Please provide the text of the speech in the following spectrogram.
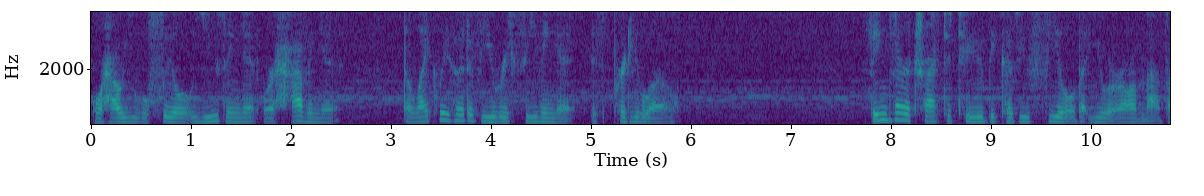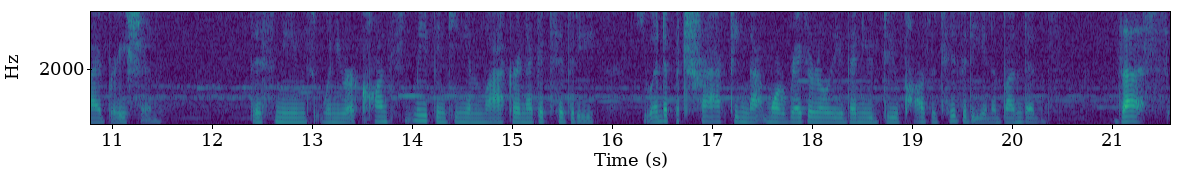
or how you will feel using it or having it, the likelihood of you receiving it is pretty low. Things are attracted to you because you feel that you are on that vibration. This means when you are constantly thinking in lack or negativity, you end up attracting that more regularly than you do positivity and abundance, thus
